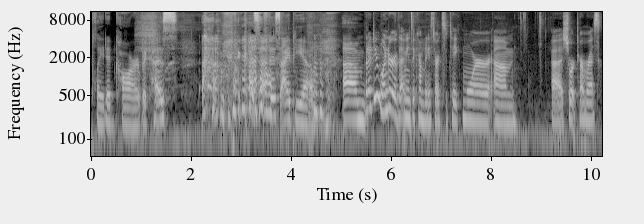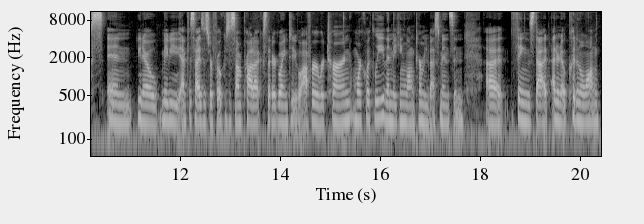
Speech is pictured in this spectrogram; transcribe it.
plated car because. Um, because of this IPO. But I do wonder if that means a company starts to take more um, uh, short-term risks and you know maybe emphasizes or focuses on products that are going to offer a return more quickly than making long-term investments and uh, things that I don't know could in the long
